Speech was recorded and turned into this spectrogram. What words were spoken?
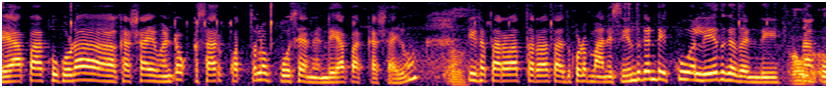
యాపాకు కూడా కషాయం అంటే ఒక్కసారి కొత్తలో పోసానండి యాపాకు కషాయం. ఇక తర్వాత తర్వాత అది కూడా మానేసి ఎందుకంటే ఎక్కువ లేదు కదండి నాకు.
